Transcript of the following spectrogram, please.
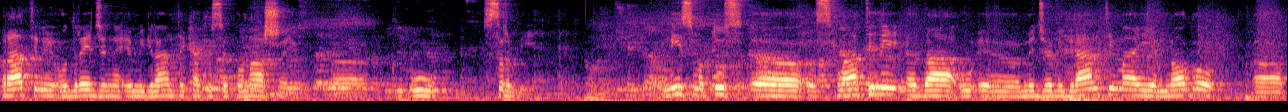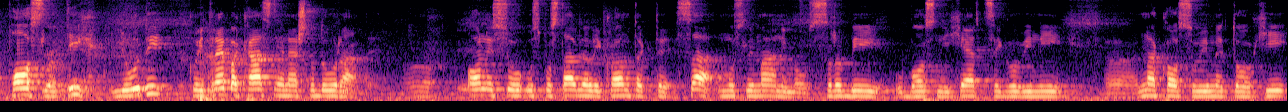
pratili određene emigrante kako se ponašaju u Srbiji. Mi smo tu a, shvatili da e, među emigrantima je mnogo a, poslatih ljudi koji treba kasnije nešto da urade. Oni su uspostavljali kontakte sa muslimanima u Srbiji, u Bosni i Hercegovini, e, na Kosovu i Metohiji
